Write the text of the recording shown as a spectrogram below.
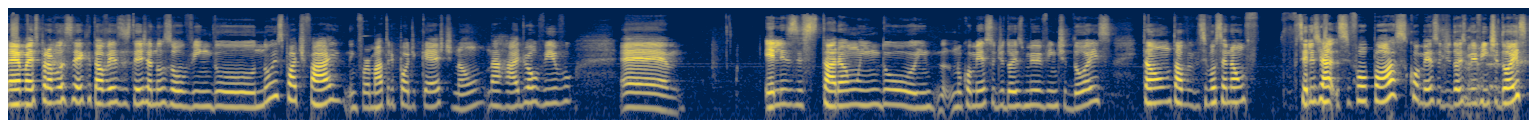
É, mas para você que talvez esteja nos ouvindo no Spotify, em formato de podcast, não na rádio ao vivo, é, eles estarão indo em- no começo de 2022. Então, talvez, se você não. Se eles já. Se for pós começo de 2022,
